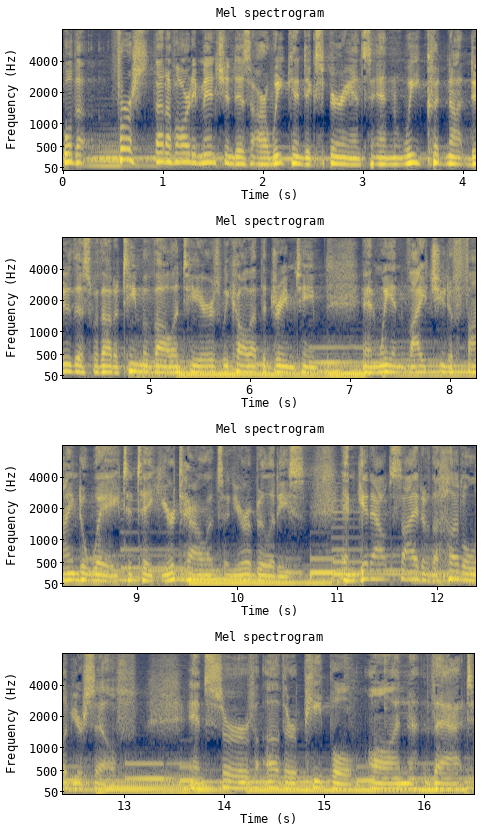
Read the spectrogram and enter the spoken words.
Well, the first that I've already mentioned is our weekend experience, and we could not do this without a team of volunteers. We call that the Dream Team, and we invite you to find a way to take your talents and your abilities and get outside of the huddle of yourself and serve other people on that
